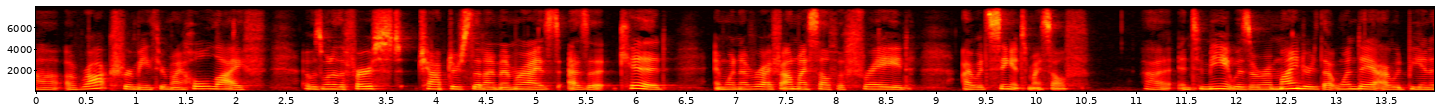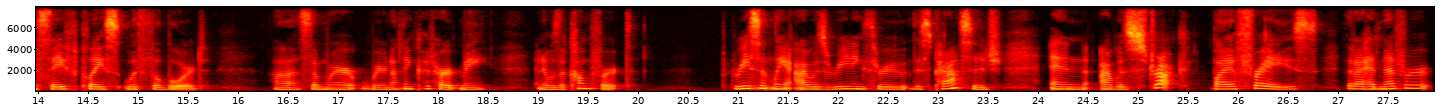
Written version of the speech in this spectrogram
uh, a rock for me through my whole life. It was one of the first chapters that I memorized as a kid, and whenever I found myself afraid, I would sing it to myself. Uh, and to me, it was a reminder that one day I would be in a safe place with the Lord, uh, somewhere where nothing could hurt me, and it was a comfort. But recently, I was reading through this passage, and I was struck by a phrase that I had never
